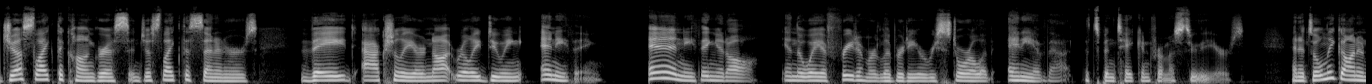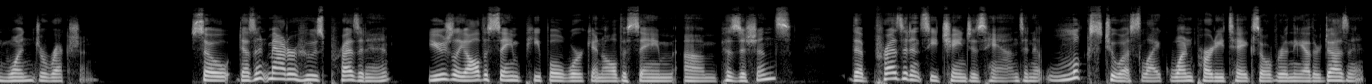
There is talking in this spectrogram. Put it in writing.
Just like the Congress and just like the senators, they actually are not really doing anything, anything at all in the way of freedom or liberty or restoral of any of that that's been taken from us through the years. And it's only gone in one direction. So doesn't matter who's president. Usually, all the same people work in all the same um, positions. The presidency changes hands, and it looks to us like one party takes over and the other doesn't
